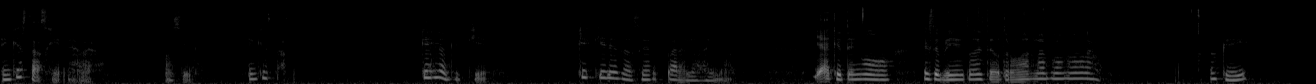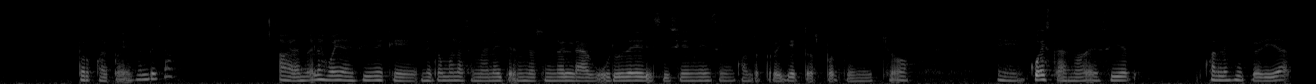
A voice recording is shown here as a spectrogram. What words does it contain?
¿en qué estás, Jimmy? A ver, o sí, ¿en qué estás? ¿Qué es lo que quieres? ¿Qué quieres hacer para los demás? Ya que tengo este proyecto, este otro, bla, bla, bla. Ok, ¿por cuál puedes empezar? Ahora, no les voy a decir de que me tomo la semana y termino siendo la gurú de decisiones en cuanto a proyectos, porque de hecho eh, cuesta, ¿no? Decir cuál es mi prioridad.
